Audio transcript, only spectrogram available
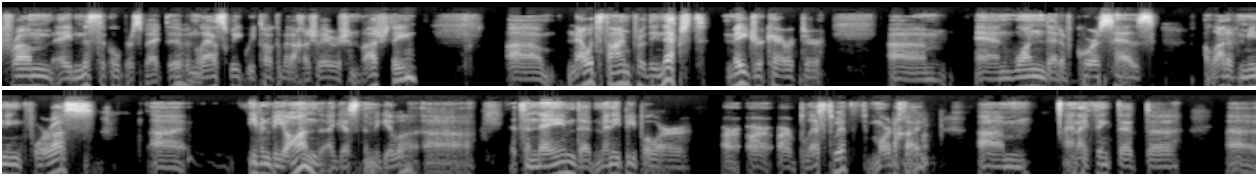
from a mystical perspective. And last week we talked about Achashverosh and Vashti. Um, now it's time for the next major character, um, and one that, of course, has a lot of meaning for us, uh, even beyond, I guess, the Megillah. Uh, it's a name that many people are are are, are blessed with, Mordechai, um, and I think that. Uh, uh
